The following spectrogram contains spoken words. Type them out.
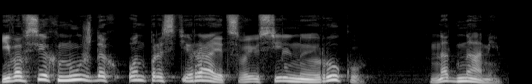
и во всех нуждах Он простирает свою сильную руку над нами –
